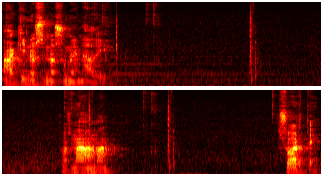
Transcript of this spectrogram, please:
Aquí no se nos une nadie. Pues nada más. Suerte.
